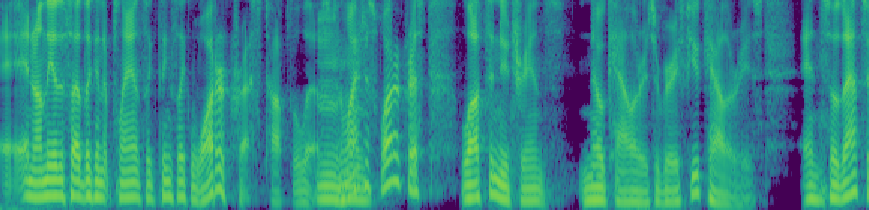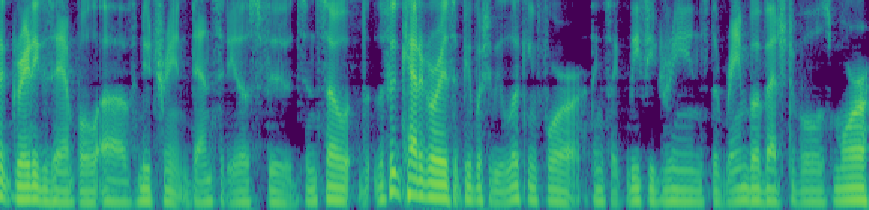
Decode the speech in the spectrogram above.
and on the other side, looking at plants, like things like watercress top the list. Mm-hmm. And why mm-hmm. just watercress? Lots of nutrients, no calories or very few calories. And so that's a great example of nutrient density, those foods. And so the food categories that people should be looking for are things like leafy greens, the rainbow vegetables, more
